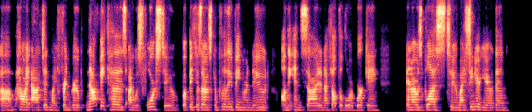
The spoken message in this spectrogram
Um, how I acted, my friend group, not because I was forced to, but because I was completely being renewed on the inside and I felt the Lord working. And I was blessed to my senior year then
